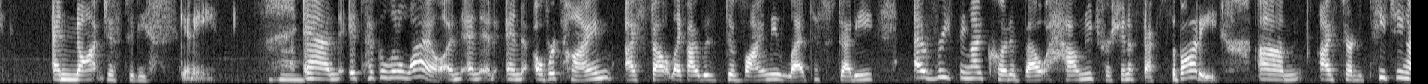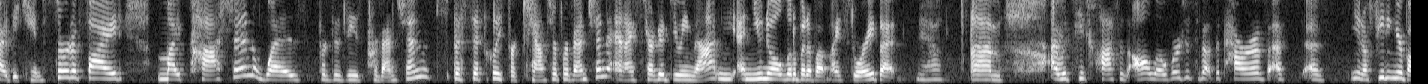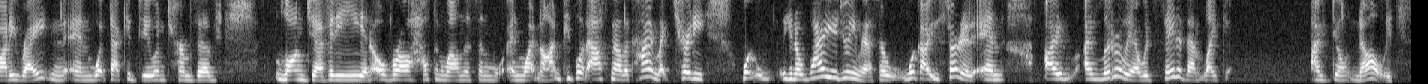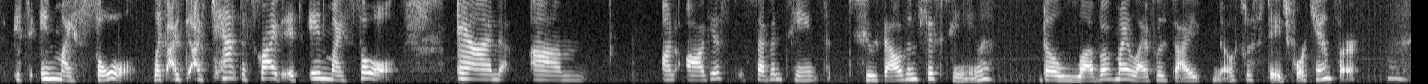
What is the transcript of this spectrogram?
and not just to be skinny? Mm-hmm. And it took a little while. And, and, and, and over time, I felt like I was divinely led to study everything I could about how nutrition affects the body. Um, I started teaching, I became certified. My passion was for disease prevention, specifically for cancer prevention, and I started doing that. And, and you know a little bit about my story, but yeah. Um, I would teach classes all over just about the power of, of, of, you know feeding your body right and, and what that could do in terms of longevity and overall health and wellness and, and whatnot. And people would ask me all the time, like, Charity, what, you know, why are you doing this? Or what got you started? And I, I literally, I would say to them, like, I don't know. It's, it's in my soul. Like, I, I can't describe it. It's in my soul. And, um, on August 17th, 2015, the love of my life was diagnosed with stage four cancer. Mm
